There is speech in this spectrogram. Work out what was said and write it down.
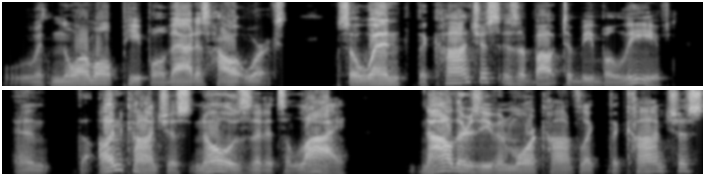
With normal people, that is how it works. So when the conscious is about to be believed, and The unconscious knows that it's a lie. Now there's even more conflict. The conscious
